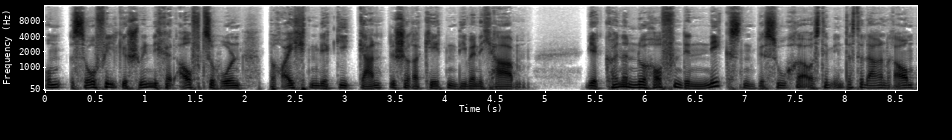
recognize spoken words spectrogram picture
Um so viel Geschwindigkeit aufzuholen, bräuchten wir gigantische Raketen, die wir nicht haben. Wir können nur hoffen, den nächsten Besucher aus dem interstellaren Raum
